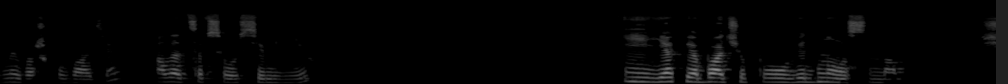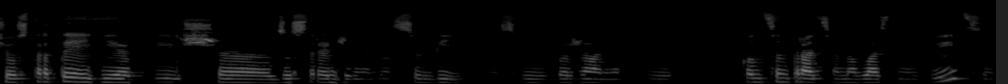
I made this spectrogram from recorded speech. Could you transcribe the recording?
вони важкуваті, але це всього сім днів. І як я бачу по відносинам, що стратегія більш зосередження на собі і на своїх бажаннях і концентрація на власній інтуїції,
